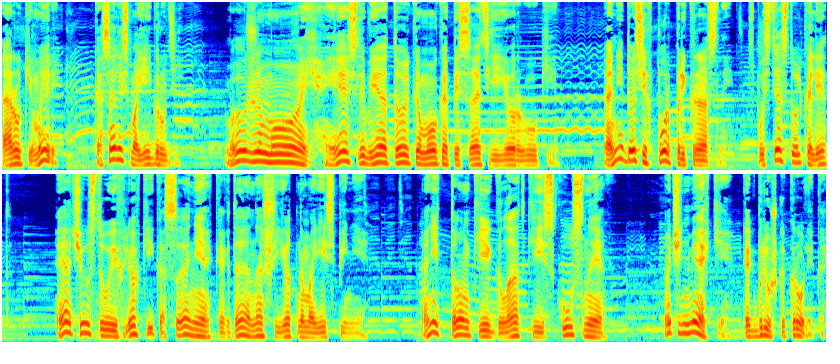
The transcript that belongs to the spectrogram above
А руки Мэри касались моей груди. Боже мой, если б я только мог описать ее руки. Они до сих пор прекрасны, спустя столько лет. Я чувствую их легкие касания, когда она шьет на моей спине. Они тонкие, гладкие, искусные, очень мягкие, как брюшко кролика.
